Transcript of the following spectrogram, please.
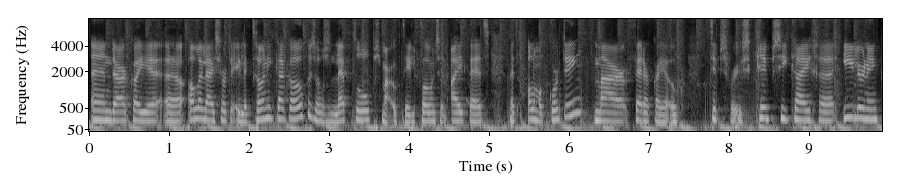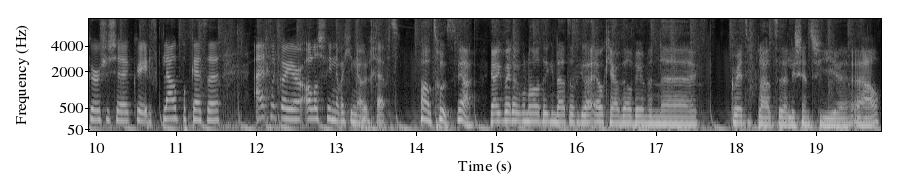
En daar kan je eh, allerlei soorten elektronica kopen, zoals laptops, maar ook telefoons en iPads met allemaal korting. Maar verder kan je ook tips voor je scriptie krijgen, e-learning cursussen, creative cloud pakketten. Eigenlijk kan je er alles vinden wat je nodig hebt. Oh, het goed. Ja. ja, ik weet ook nog dat, inderdaad dat ik daar elk jaar wel weer mijn eh, Creative Cloud eh, licentie eh, haal.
